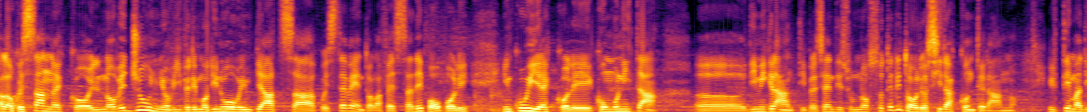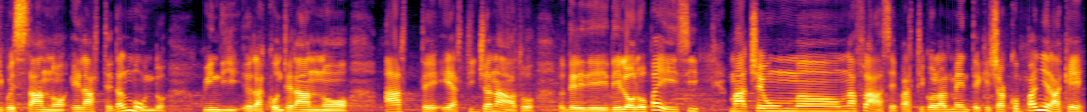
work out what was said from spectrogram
Allora, quest'anno ecco, il 9 giugno vivremo di nuovo in piazza questo evento, la Festa dei Popoli, in cui ecco, le comunità eh, di migranti presenti sul nostro territorio si racconteranno. Il tema di quest'anno è l'arte dal mondo, quindi racconteranno arte e artigianato dei, dei, dei loro paesi, ma c'è un, una frase particolarmente che ci accompagnerà che è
